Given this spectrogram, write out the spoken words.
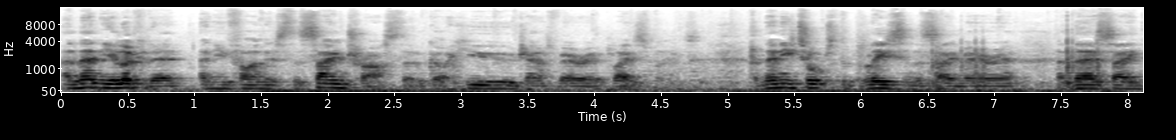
And then you look at it and you find it's the same trust that have got huge out of area placements. And then you talk to the police in the same area and they're saying,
